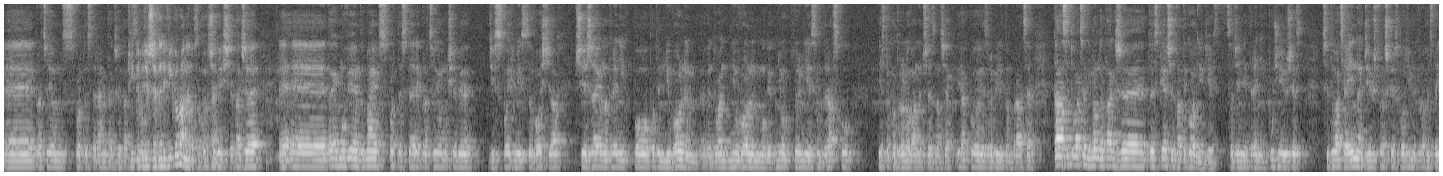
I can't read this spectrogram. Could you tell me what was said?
e, pracują z sportesterami, także tak. Czyli to będzie jeszcze weryfikowane, rozumiem, tak? Oczywiście, także e, e, tak jak mówiłem, to mają sportestery, pracują u siebie gdzieś w swoich miejscowościach, przyjeżdżają na trening po, po tym dniu wolnym, ewentualnie dniu wolnym, mówię dniu, w którym nie jestem w Drawsku, jest to kontrolowane przez nas, jak, jak zrobili tą pracę. Ta sytuacja wygląda tak, że to jest pierwsze dwa tygodnie, gdzie jest codziennie trening, później już jest sytuacja inna, gdzie już troszkę schodzimy trochę z tej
